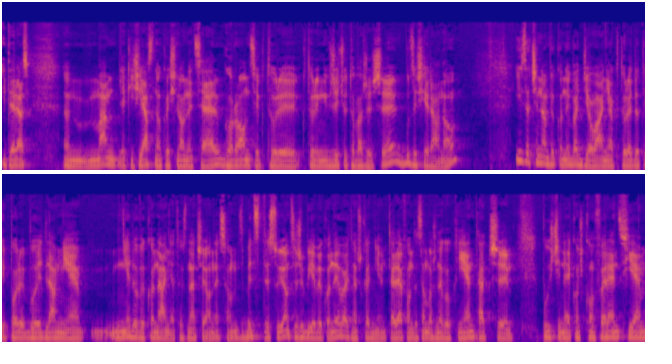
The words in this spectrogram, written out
I teraz mam jakiś jasno określony cel, gorący, który, który mi w życiu towarzyszy. Budzę się rano, i zaczynam wykonywać działania, które do tej pory były dla mnie nie do wykonania. To znaczy, one są zbyt stresujące, żeby je wykonywać, na przykład, nie wiem, telefon do zamożnego klienta, czy pójście na jakąś konferencję,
